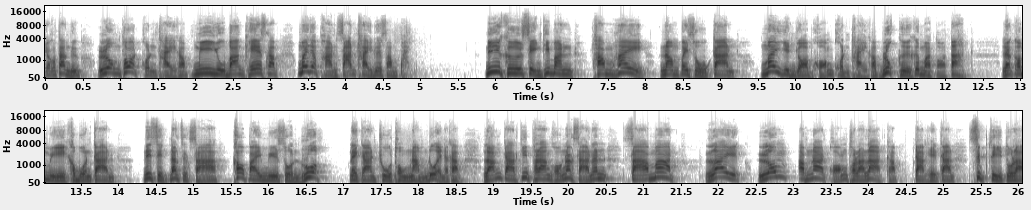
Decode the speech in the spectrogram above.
จนกระทั่งถึงลงโทษคนไทยครับ มีอยู่บางเคสครับ ไม่ได้ผ่านศาลไทยด้วยซ้ำไป นี่คือสิ่งที่มันทำให้นำไปสู่การไม่ยินยอมของคนไทยครับ ลุกคือขึ้นมาต่อต้าน แล้วก็มีขบวนการ นิสิตนักศึกษาเข้าไปมีส่วนร่วมในการชูธงนำด้วยนะครับ หลังจากที่พลังของนักศึกษานั้นสามารถไล่ล้มอำนาจของทรราชครับ จากเหตุการณ์ 14 ตุลา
